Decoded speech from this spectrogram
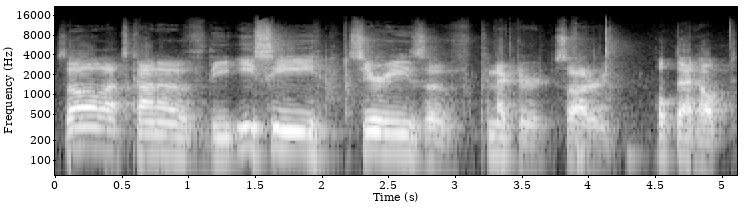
So that's kind of the EC series of connector soldering. Hope that helped.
